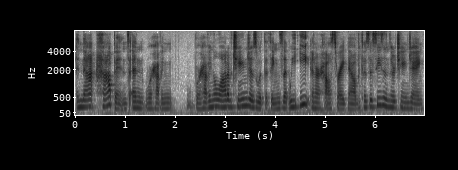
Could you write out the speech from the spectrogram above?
And that happens. And we're having we're having a lot of changes with the things that we eat in our house right now because the seasons are changing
